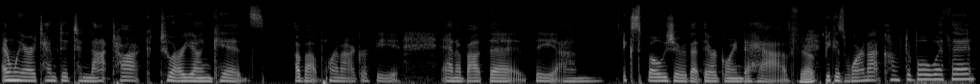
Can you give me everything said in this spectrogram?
and we are tempted to not talk to our young kids about pornography and about the the um, exposure that they're going to have Yep. because we're not comfortable with it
